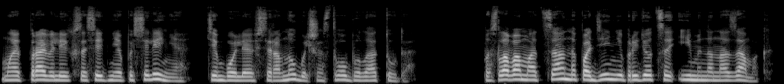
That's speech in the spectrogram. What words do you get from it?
Мы отправили их в соседнее поселение, тем более все равно большинство было оттуда. По словам отца, нападение придется именно на замок.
